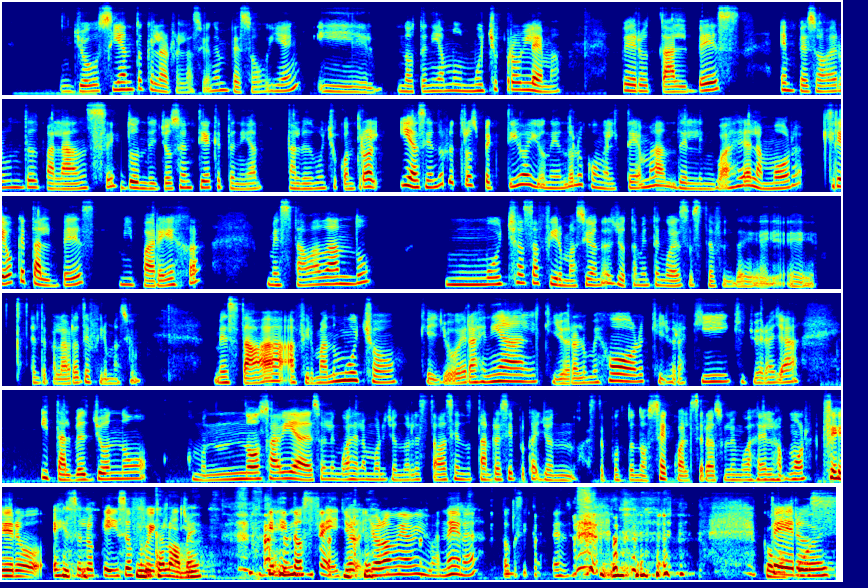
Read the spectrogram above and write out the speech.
yo siento que la relación empezó bien y no teníamos mucho problema, pero tal vez empezó a haber un desbalance donde yo sentía que tenía tal vez mucho control. Y haciendo retrospectiva y uniéndolo con el tema del lenguaje del amor, creo que tal vez mi pareja me estaba dando muchas afirmaciones. Yo también tengo ese, Steph, eh, el de palabras de afirmación. Me estaba afirmando mucho que yo era genial, que yo era lo mejor, que yo era aquí, que yo era allá. Y tal vez yo no, como no sabía de el lenguaje del amor, yo no le estaba haciendo tan recíproca. Yo a este punto no sé cuál será su lenguaje del amor, pero eso lo que hizo fue... Nunca lo amé. que no sé, yo, yo lo amé a mi manera, tóxica. como pero pude.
